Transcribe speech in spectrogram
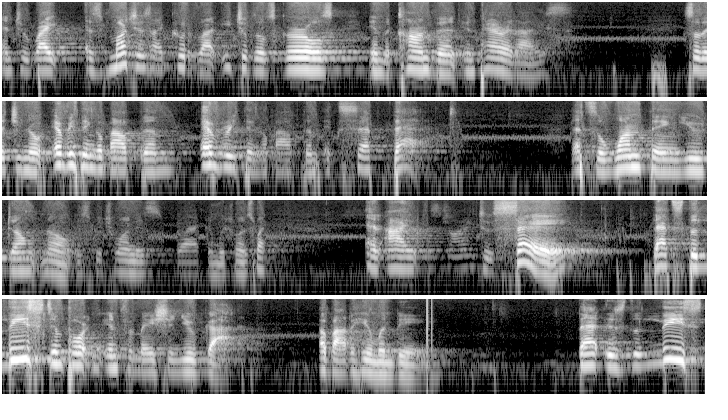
and to write as much as I could about each of those girls in the convent in paradise so that you know everything about them, everything about them except that. That's the one thing you don't know is which one is black and which one is white. And I was trying to say that's the least important information you've got about a human being. That is the least.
